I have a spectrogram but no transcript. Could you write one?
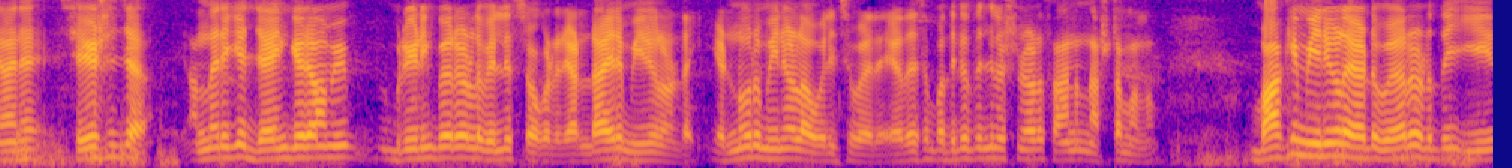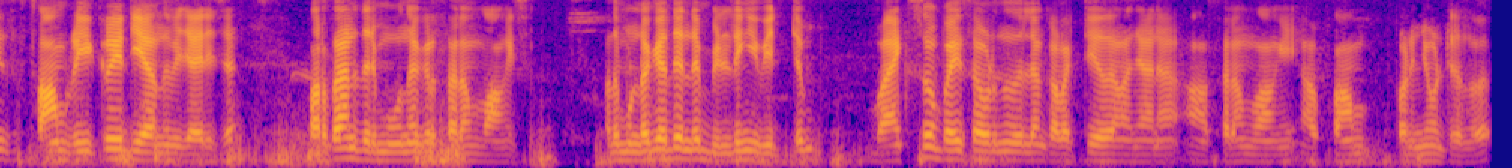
ഞാൻ ശേഷിച്ച അന്നെനിക്ക് ജൈൻ ഗരാമി ബ്രീഡിംഗ് പേരുകളുടെ വലിയ സ്റ്റോക്കുണ്ട്. രണ്ടായിരം മീനുകളുണ്ട്. എണ്ണൂറ് മീനുകളാണ് ഒലിച്ചു പോയത്. ഏകദേശം പത്തിരുപത്തഞ്ച് ലക്ഷം രൂപയുടെ സാധനം നഷ്ടം വന്നു. ബാക്കി മീനുകളായിട്ട് വേറെ എടുത്ത് ഈ ഫാം റീക്രിയേറ്റ് ചെയ്യാമെന്ന് വിചാരിച്ച് വർത്താനത്തിന് മൂന്നേക്കർ സ്ഥലം വാങ്ങിച്ചു. അത് മുണ്ടക്കയത്ത് എന്റെ ബിൽഡിംഗ് വിറ്റും മാക്സിമം പൈസ അവിടെ നിന്നെല്ലാം കളക്ട് ചെയ്താണ് ഞാൻ ആ സ്ഥലം വാങ്ങി ആ ഫാം പണിഞ്ഞുകൊണ്ടിരുന്നത്.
